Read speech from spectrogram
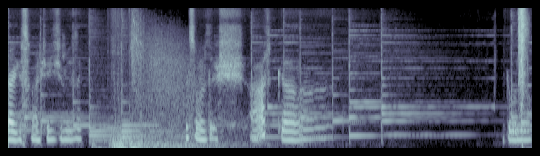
I just want to change the music. This one's a shotgun. I Don't know.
